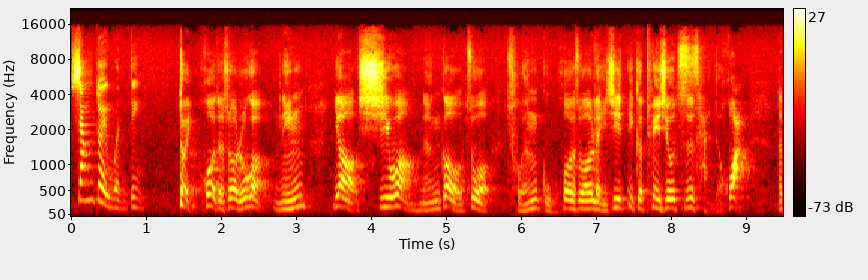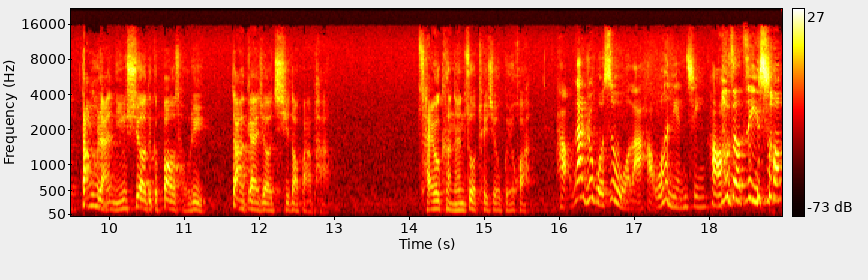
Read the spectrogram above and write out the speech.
相对稳定。对，或者说如果您要希望能够做存股，或者说累积一个退休资产的话，那当然您需要这个报酬率大概就要七到八趴，才有可能做退休规划。好，那如果是我啦，好，我很年轻，好，我就自己说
